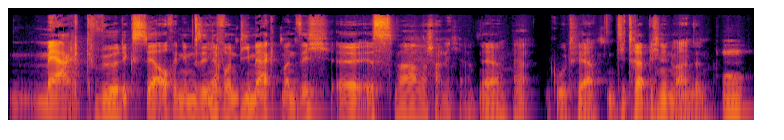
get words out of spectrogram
merkwürdigste, auch in dem Sinne Ja. von die merkt man sich, äh, ist. War wahrscheinlich, ja. Ja, Ja. gut, ja. Die treibt dich in den Wahnsinn. Mhm.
